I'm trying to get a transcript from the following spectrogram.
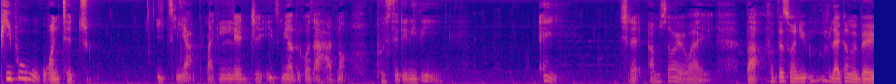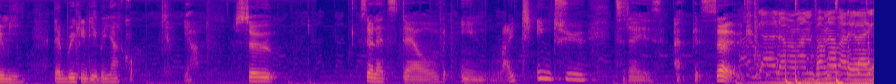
people wanted to eat me up, like legit eat me up because I had not posted anything. Hey, should I? I'm sorry, why? But for this one, you, you like come and bury me. They're breaking the benyako. Yeah. So so let's delve in right into today's episode. Run from nobody like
